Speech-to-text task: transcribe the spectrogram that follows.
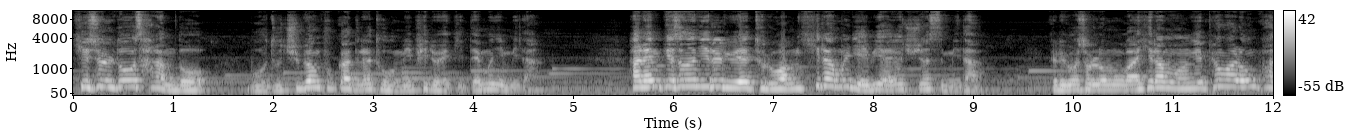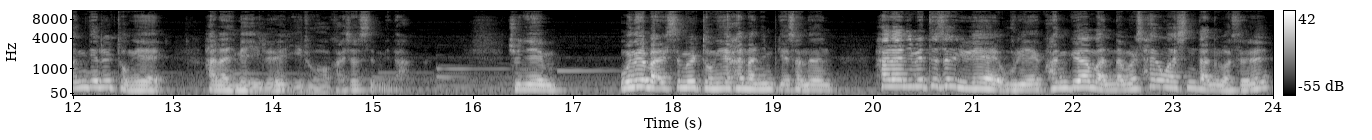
기술도 사람도 모두 주변 국가들의 도움이 필요했기 때문입니다. 하나님께서는 이를 위해 두루왕 히람을 예비하여 주셨습니다. 그리고 솔로몬과 히람 왕의 평화로운 관계를 통해 하나님의 일을 이루어 가셨습니다. 주님, 오늘 말씀을 통해 하나님께서는 하나님의 뜻을 위해 우리의 관계와 만남을 사용하신다는 것을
